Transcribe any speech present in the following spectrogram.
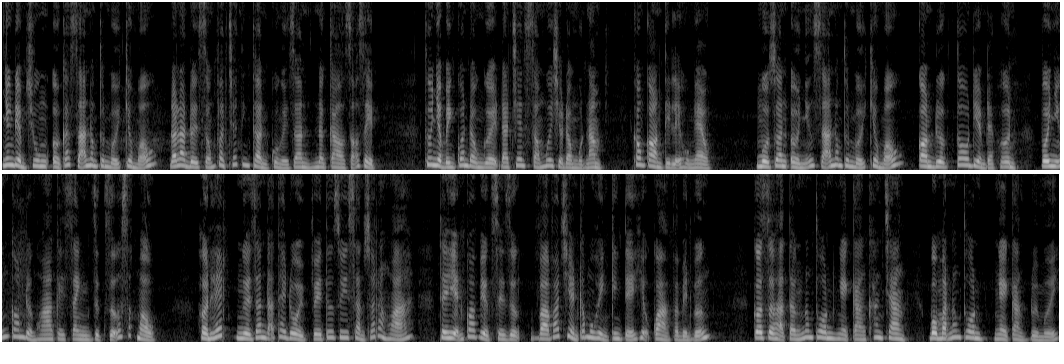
nhưng điểm chung ở các xã nông thôn mới kiểu mẫu đó là đời sống vật chất tinh thần của người dân nâng cao rõ rệt. Thu nhập bình quân đầu người đạt trên 60 triệu đồng một năm, không còn tỷ lệ hộ nghèo. Mùa xuân ở những xã nông thôn mới kiểu mẫu còn được tô điểm đẹp hơn với những con đường hoa cây xanh rực rỡ sắc màu. Hơn hết, người dân đã thay đổi về tư duy sản xuất hàng hóa, thể hiện qua việc xây dựng và phát triển các mô hình kinh tế hiệu quả và bền vững. Cơ sở hạ tầng nông thôn ngày càng khang trang, bộ mặt nông thôn ngày càng đổi mới.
